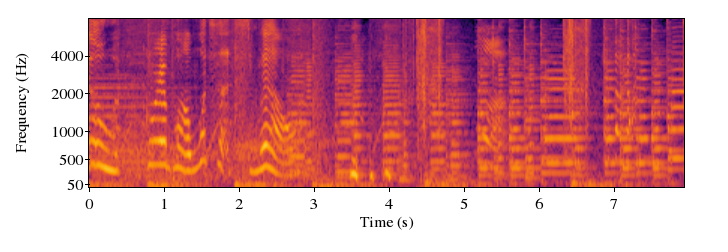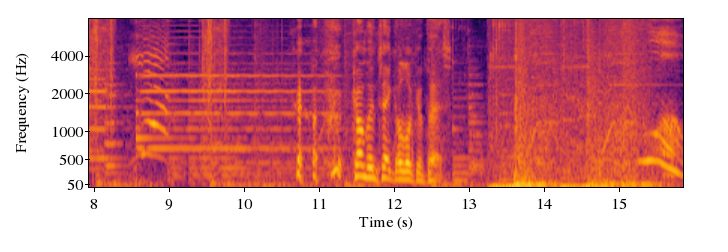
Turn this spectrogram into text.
Ew! Grandpa, what's that smell? Come and take a look at this. Whoa!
